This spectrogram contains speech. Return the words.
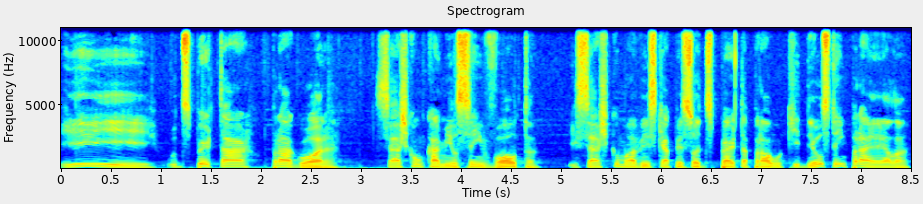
E o despertar para agora, você acha que é um caminho sem volta? E você acha que uma vez que a pessoa desperta para algo que Deus tem para ela,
